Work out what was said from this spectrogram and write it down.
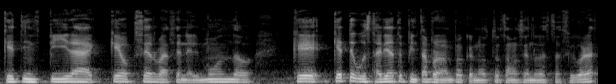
qué te inspira, qué observas en el mundo, qué, qué te gustaría te pintar, por ejemplo, que nosotros estamos haciendo estas figuras.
